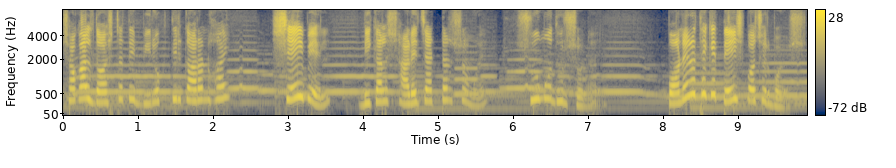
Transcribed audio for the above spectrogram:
সকাল দশটাতে বিরক্তির কারণ হয়, সেই বেল বিকাল সাড়ে চারটার সময় সুমধুর শোনায়। পনেরো থেকে তেইশ বছর বয়স,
